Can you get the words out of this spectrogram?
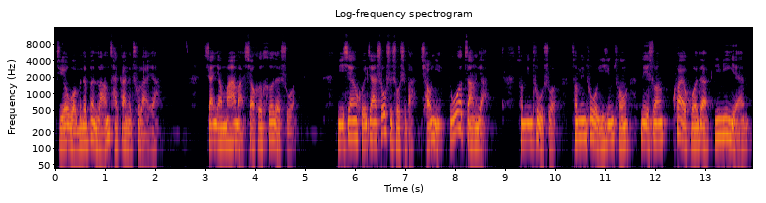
只有我们的笨狼才干得出来呀。”山羊妈妈笑呵呵地说：“你先回家收拾收拾吧，瞧你多脏呀！”聪明兔说：“聪明兔已经从那双快活的眯眯眼、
